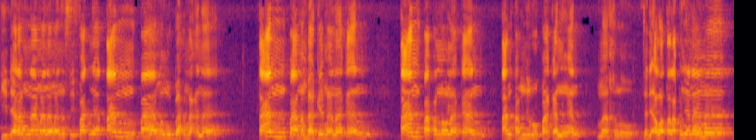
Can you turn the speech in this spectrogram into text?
di dalam nama-nama dan sifatnya tanpa mengubah makna, tanpa membagaimanakan, tanpa penolakan, tanpa menyerupakan dengan makhluk. Jadi Allah Taala punya nama,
